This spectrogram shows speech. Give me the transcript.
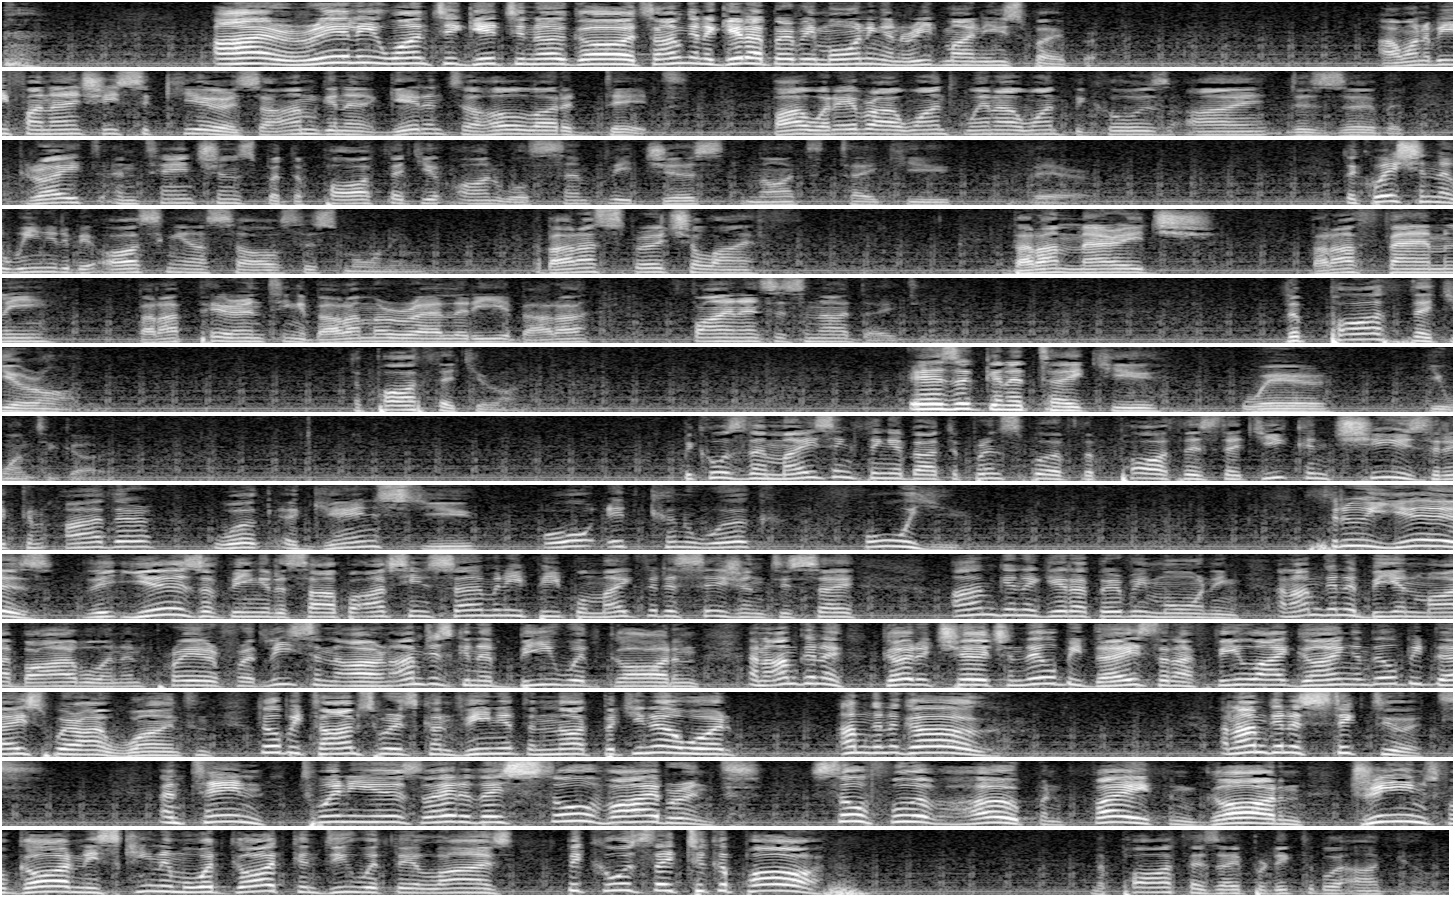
I really want to get to know God, so I'm going to get up every morning and read my newspaper. I want to be financially secure, so I'm going to get into a whole lot of debt. Buy whatever I want when I want because I deserve it. Great intentions, but the path that you're on will simply just not take you there. The question that we need to be asking ourselves this morning about our spiritual life, about our marriage, about our family, about our parenting, about our morality, about our finances and our dating. The path that you're on, the path that you're on, is it going to take you where you want to go? Because the amazing thing about the principle of the path is that you can choose that it can either work against you or it can work for you. Through years, the years of being a disciple, I've seen so many people make the decision to say, I'm going to get up every morning and I'm going to be in my Bible and in prayer for at least an hour and I'm just going to be with God and, and I'm going to go to church and there'll be days that I feel like going and there'll be days where I won't and there'll be times where it's convenient and not. But you know what? I'm going to go. And I'm going to stick to it. And 10, 20 years later, they're still vibrant, still full of hope and faith and God and dreams for God and His kingdom and what God can do with their lives because they took a path. The path has a predictable outcome.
